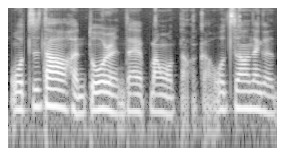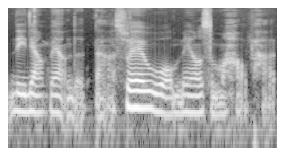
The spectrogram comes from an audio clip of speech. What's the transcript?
我知道很多人在帮我祷告，我知道那个力量非常的大，所以我没有什么好怕的。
